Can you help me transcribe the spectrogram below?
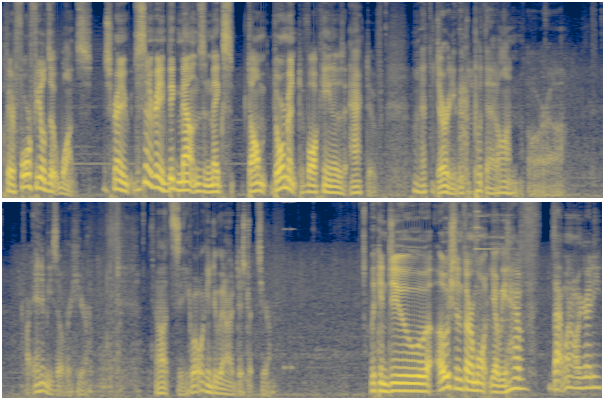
Clear four fields at once. Disintegrating, disintegrating big mountains and makes dormant volcanoes active. Oh, that's dirty. We could put that on our uh, our enemies over here. Let's see what we can do in our districts here. We can do ocean thermal. Yeah, we have that one already.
